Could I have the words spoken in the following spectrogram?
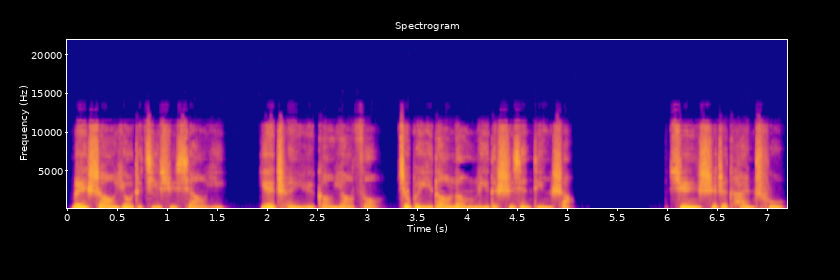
眉梢有着几许笑意。叶晨玉刚要走，就被一道冷厉的视线盯上。巡视着看出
